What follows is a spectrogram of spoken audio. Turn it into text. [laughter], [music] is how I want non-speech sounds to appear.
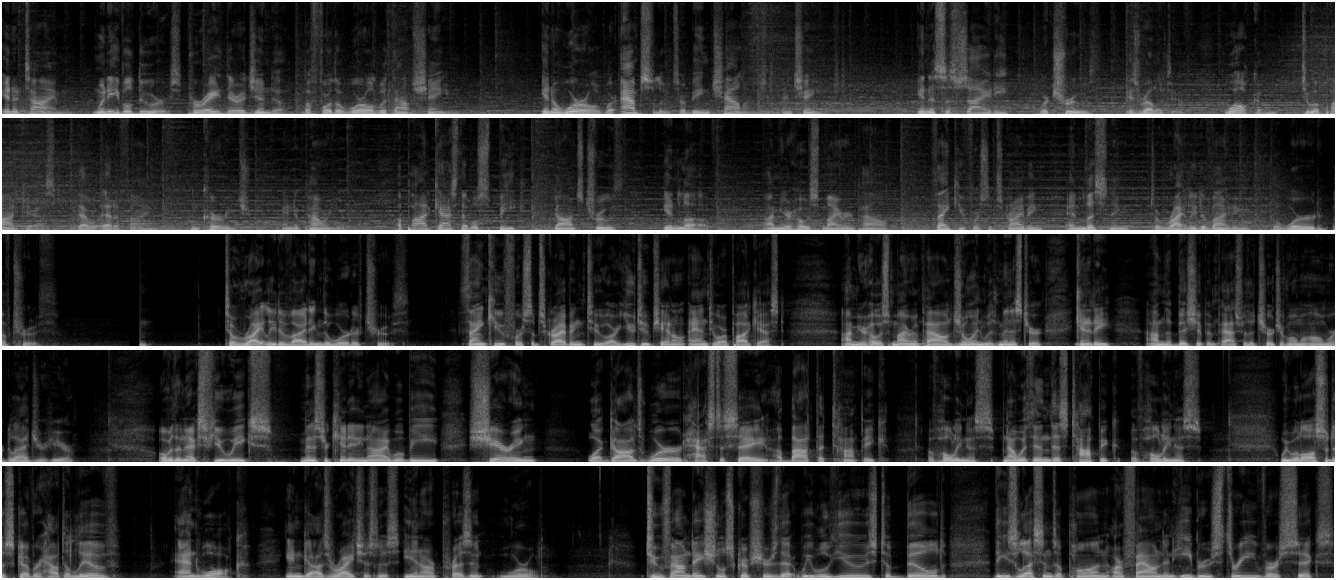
In a time when evildoers parade their agenda before the world without shame, in a world where absolutes are being challenged and changed, in a society where truth is relative, welcome to a podcast that will edify, encourage, and empower you. A podcast that will speak God's truth in love. I'm your host, Myron Powell. Thank you for subscribing and listening to Rightly Dividing the Word of Truth to rightly dividing the word of truth. Thank you for subscribing to our YouTube channel and to our podcast. I'm your host, Myron Powell, joined with Minister Kennedy. I'm the bishop and pastor of the Church of Omaha, and we're glad you're here. Over the next few weeks, Minister Kennedy and I will be sharing what God's Word has to say about the topic of holiness. Now, within this topic of holiness, we will also discover how to live and walk in God's righteousness in our present world. Two foundational scriptures that we will use to build these lessons upon are found in Hebrews 3, verse 6,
